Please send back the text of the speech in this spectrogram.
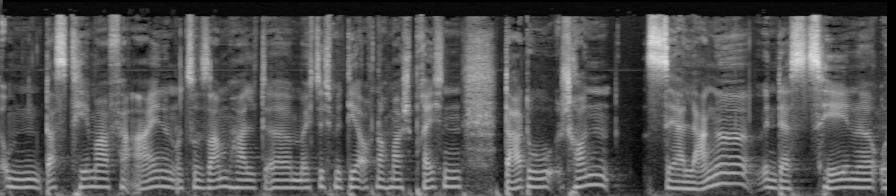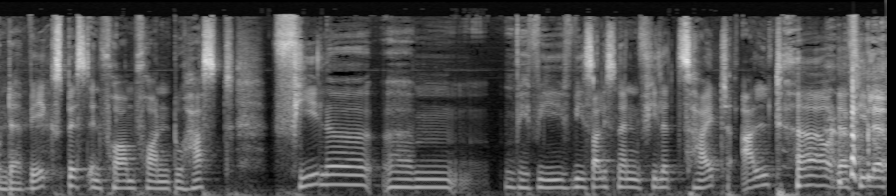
um das Thema Vereinen und Zusammenhalt äh, möchte ich mit dir auch nochmal sprechen, da du schon sehr lange in der Szene unterwegs bist in Form von, du hast viele, ähm, wie, wie, wie soll ich es nennen, viele Zeitalter oder viele,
